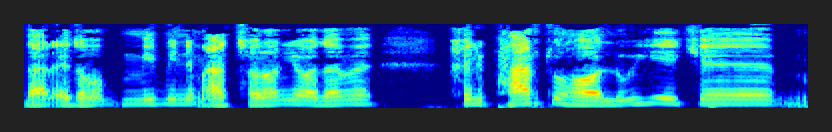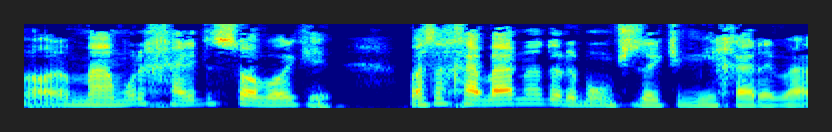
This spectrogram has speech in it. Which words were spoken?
در ادامه می‌بینیم اتاران یه آدم خیلی پرت و حالویه که معمور خرید ساواکه. و اصلا خبر نداره به اون چیزایی که می‌خره و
